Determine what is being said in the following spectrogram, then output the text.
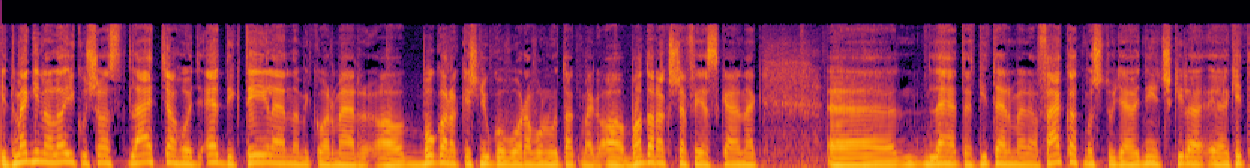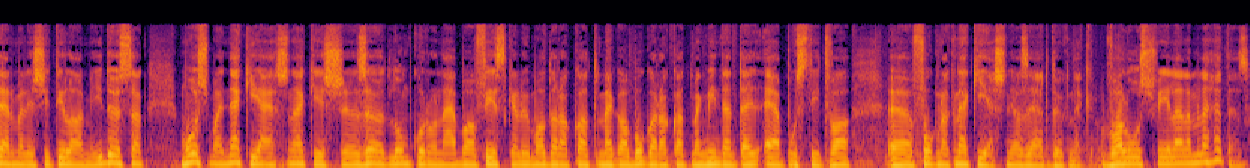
Itt megint a laikus azt látja, hogy eddig télen, amikor már a bogarak is nyugovóra vonultak, meg a madarak se fészkelnek, lehetett kitermelni a fákat, most ugye, hogy nincs kitermelési tilalmi időszak, most majd nekiásnak és zöld lombkoronába a fészkelő madarakat, meg a bogarakat, meg mindent elpusztítva fognak nekiesni az erdőknek. Valós félelem lehet ez?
